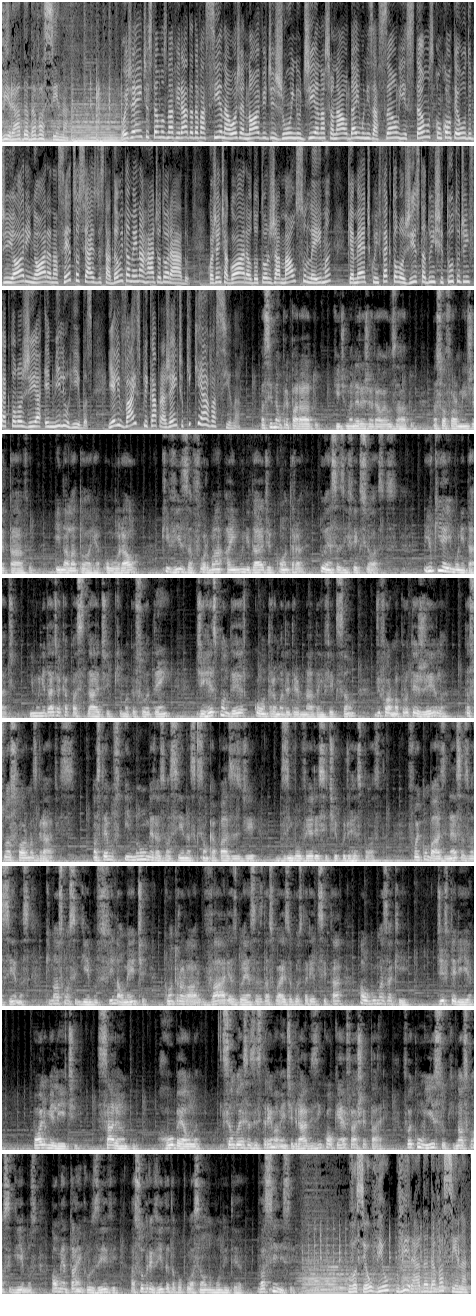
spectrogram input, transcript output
Virada da vacina. Oi, gente, estamos na virada da vacina. Hoje é 9 de junho, Dia Nacional da Imunização, e estamos com conteúdo de hora em hora nas redes sociais do Estadão e também na Rádio Dourado. Com a gente agora o Dr. Jamal Suleiman, que é médico infectologista do Instituto de Infectologia Emílio Ribas. E ele vai explicar para a gente o que, que é a vacina. Vacina é um preparado que, de maneira geral, é usado na sua forma injetável, inalatória ou oral, que visa formar a imunidade contra doenças infecciosas. E o que é imunidade? Imunidade é a capacidade que uma pessoa tem de responder contra uma determinada infecção de forma a protegê-la das suas formas graves. Nós temos inúmeras vacinas que são capazes de desenvolver esse tipo de resposta. Foi com base nessas vacinas que nós conseguimos finalmente controlar várias doenças, das quais eu gostaria de citar algumas aqui: difteria, poliomielite, sarampo, rubéola, que são doenças extremamente graves em qualquer faixa etária. Foi com isso que nós conseguimos aumentar, inclusive, a sobrevida da população no mundo inteiro. Vacine-se. Você ouviu Virada da Vacina.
